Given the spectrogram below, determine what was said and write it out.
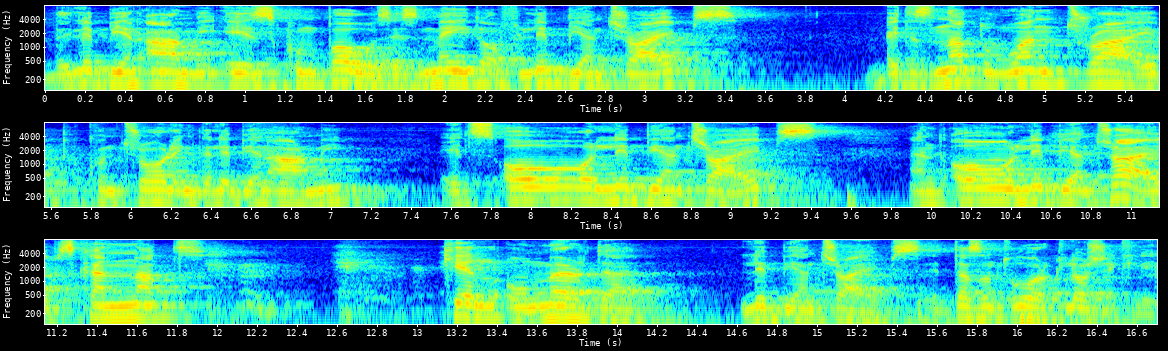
the Libyan army is composed, is made of Libyan tribes. It is not one tribe controlling the Libyan army. It's all Libyan tribes, and all Libyan tribes cannot kill or murder Libyan tribes. It doesn't work logically.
